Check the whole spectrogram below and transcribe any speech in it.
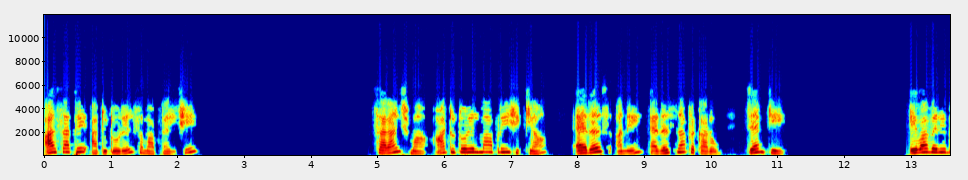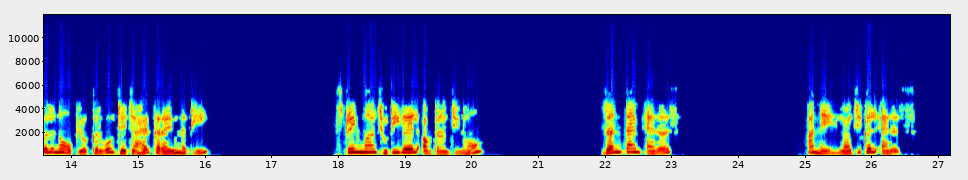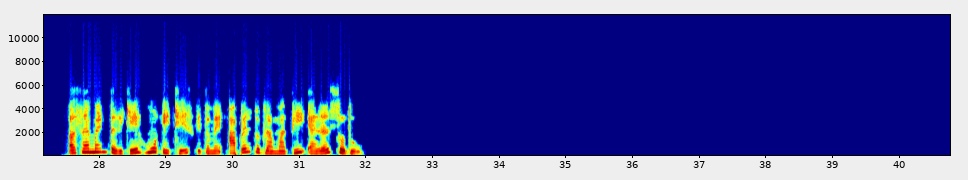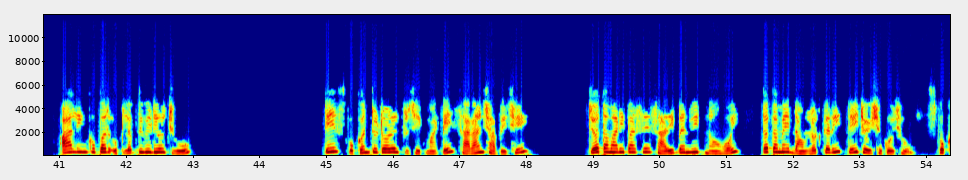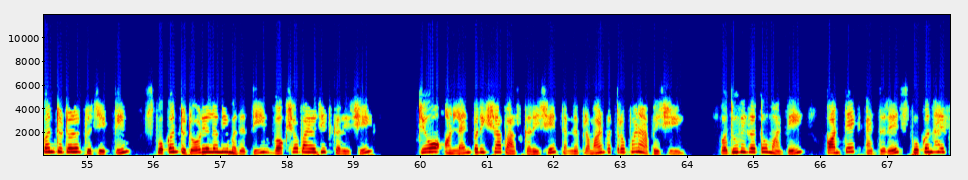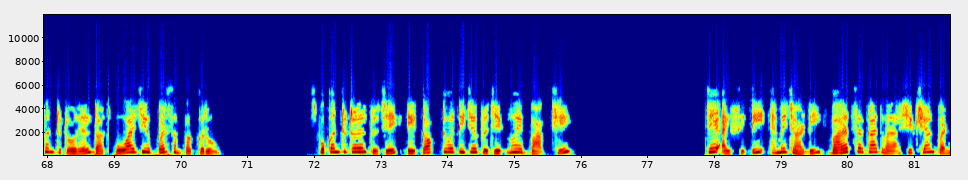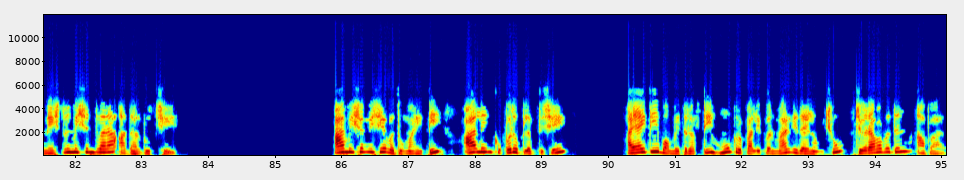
આ સાથે આ ટ્યુટોરીયલ સમાપ્ત થાય છે. સારાંશમાં, આ ટ્યુટોરીયલમાં આપણે શીખ્યા એરર્સ અને એરર્સના પ્રકારો, જેમ કે એવા વેરીએબલોનો ઉપયોગ કરવો જે જાહેર કરાયું નથી, સ્ટ્રિંગમાં છૂટી ગયેલ અવતરણ ચિહ્નો રનટાઈમ એરર્સ અને લોજિકલ એરર્સ. અસાઇનમેન્ટ તરીકે હું ઈચ્છીશ કે તમે આપેલ પ્રોગ્રામમાંથી એરર્સ શોધો. આ લિંક ઉપર ઉપલબ્ધ વીડિયો જુઓ. તે સ્પોકન ટ્યુટોરીયલ પ્રોજેક્ટ માટે સારાંશ આપે છે. જો તમારી પાસે સારી બેન્ડવિડ્થ ન હોય, તો તમે ડાઉનલોડ કરી તે જોઈ શકો છો. Spoken tutorial project team spoken ટ્યુટોરિયલોની મદદથી વર્કશોપ આયોજિત કરે છે. જેઓ ઓનલાઈન પરીક્ષા પાસ કરે છે, તેમને પ્રમાણપત્રો પણ આપે છે. વધુ વિગતો માટે contactspoken tutorialorg ઉપર સંપર્ક કરો. Spoken tutorial project A talk to a teacher પ્રોજેક્ટનો એક ભાગ છે. જે આઇસીટી એમએચઆરડી ભારત સરકાર દ્વારા શિક્ષણ પર નેશનલ મિશન દ્વારા આધારભૂત છે. આ મિશન વિશે વધુ માહિતી આ લીંક ઉપર ઉપલબ્ધ છે. આઈઆઈટી બોમ્બે તરફથી હું કૃપાલી પરમાર વિદાય લઉં છું. જોડાવા બદલ આભાર.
